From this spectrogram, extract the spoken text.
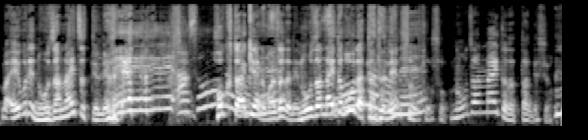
まあ、英語でノーザンライツって言うんだよね、ええあそうね、北斗晶の技だね。ノーザンライトボールだったんだね。そうね。そうそうそう。ノーザンライトだったんですよ。うんう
